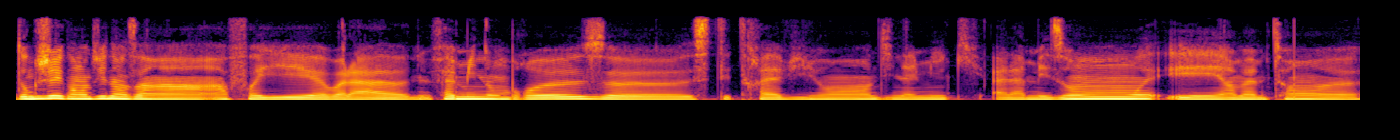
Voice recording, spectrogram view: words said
Donc j'ai grandi dans un, foyer, voilà, une famille nombreuse. C'était très vivant, dynamique à la maison, et en même temps,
